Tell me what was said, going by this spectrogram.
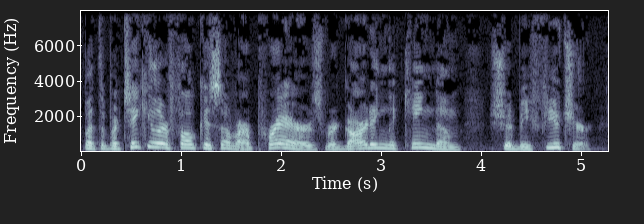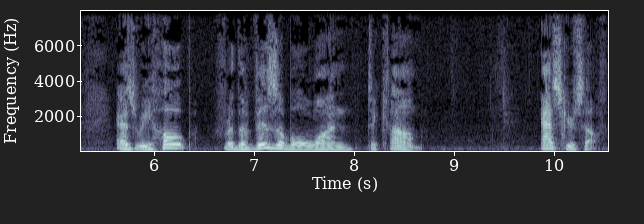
But the particular focus of our prayers regarding the kingdom should be future, as we hope for the visible one to come. Ask yourself,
